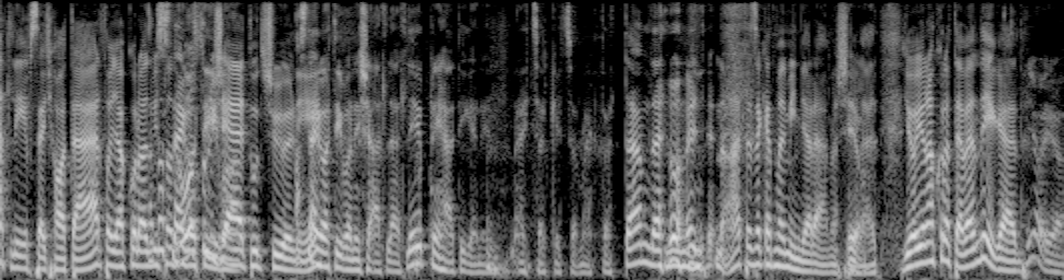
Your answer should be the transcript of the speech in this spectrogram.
átlépsz egy határt, hogy akkor az Hát viszont rosszul is el tud sülni. Azt negatívan is át lehet lépni, hát igen, én egyszer-kétszer megtettem, de hogy... Na, hát ezeket majd mindjárt elmeséled. Jöjjön akkor a te vendéged? Jöjjön.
